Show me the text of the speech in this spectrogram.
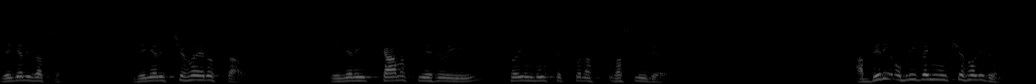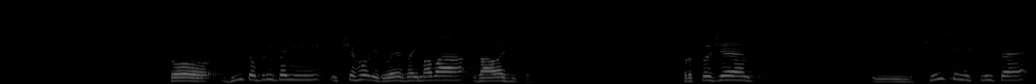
Věděli za co. Věděli, z čeho je dostal. Věděli, kam směřují, co jim Bůh všecko zaslíbil. A byli oblíbeni u všeho lidu. To být oblíbení u všeho lidu je zajímavá záležitost. Protože mm, čím si myslíte,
